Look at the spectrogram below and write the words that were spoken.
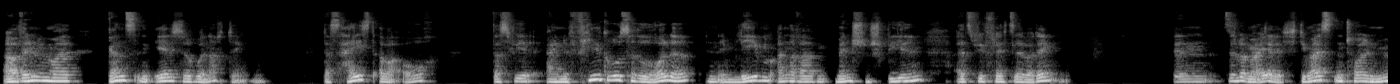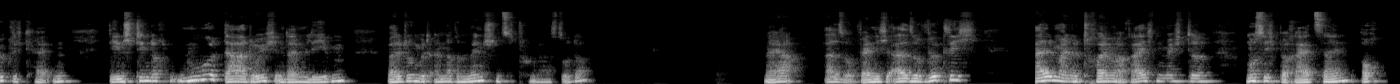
Aber wenn wir mal ganz ehrlich darüber nachdenken, das heißt aber auch, dass wir eine viel größere Rolle in dem Leben anderer Menschen spielen, als wir vielleicht selber denken. Denn sind wir mal ehrlich, die meisten tollen Möglichkeiten, die entstehen doch nur dadurch in deinem Leben, weil du mit anderen Menschen zu tun hast, oder? Naja, also, wenn ich also wirklich all meine Träume erreichen möchte, muss ich bereit sein, auch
